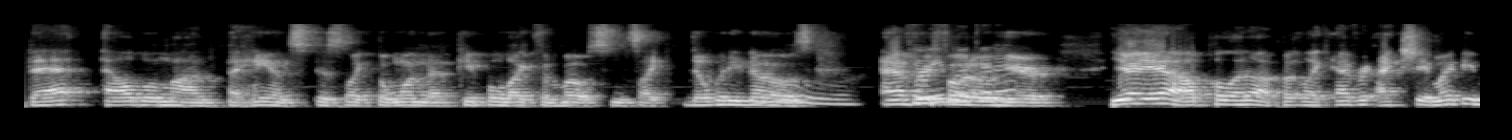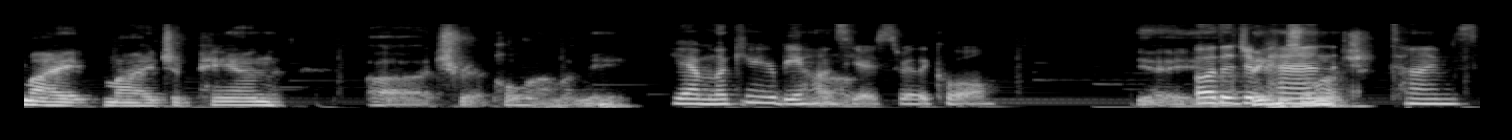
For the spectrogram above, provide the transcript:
that album on Behance is like the one that people like the most. And it's like nobody knows Ooh. every photo here. Yeah, yeah, I'll pull it up. But like every actually it might be my my Japan uh trip. Hold on, let me Yeah, I'm looking at your Behance uh, here. It's really cool. Yeah, yeah. Oh, the Japan so times.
